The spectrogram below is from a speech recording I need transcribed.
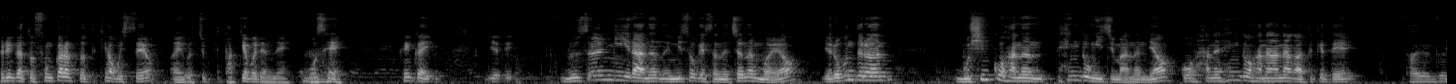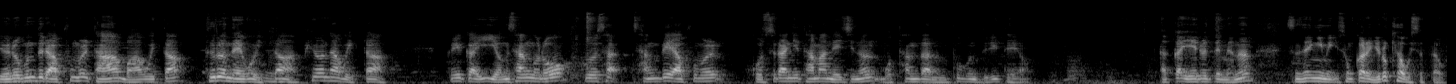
그러니까 또 손가락도 어떻게 하고 있어요? 아 이거 좀 바뀌어 버렸네. 옷에. 그러니까 눈썰미라는 의미 속에서는 저는 뭐예요? 여러분들은 무심코 하는 행동이지만은요, 그 하는 행동 하나 하나가 어떻게 돼? 여러분들의 아픔을 다 뭐 하고 있다? 드러내고 있다. 표현하고 있다. 그러니까 이 영상으로 그 사- 상대의 아픔을 고스란히 담아내지는 못한다는 부분들이 돼요. 아까 예를 들면은 선생님이 손가락을 이렇게 하고 있었다고.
